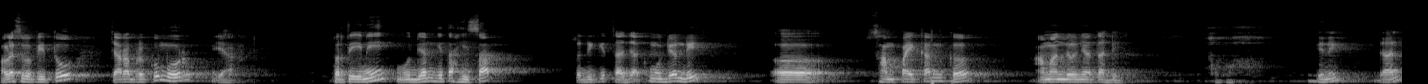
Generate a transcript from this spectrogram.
Oleh sebab itu, cara berkumur ya seperti ini, kemudian kita hisap sedikit saja, kemudian disampaikan eh, ke amandelnya tadi. Gini dan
